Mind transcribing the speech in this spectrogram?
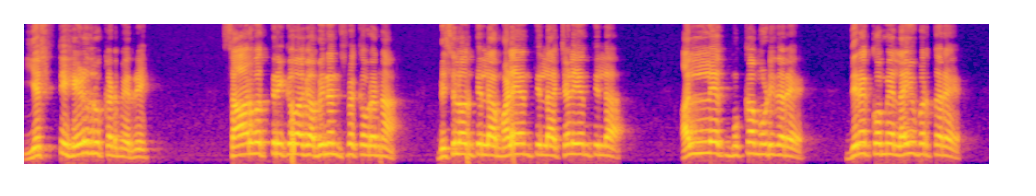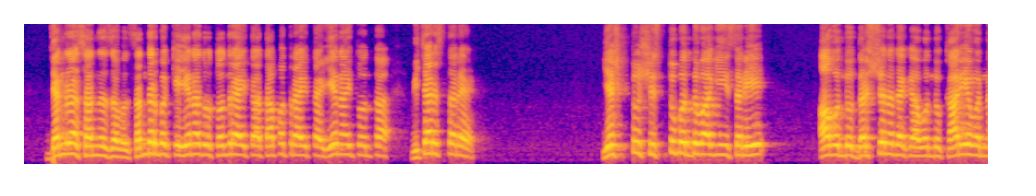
ಎಷ್ಟು ಹೇಳಿದ್ರು ಕಡಿಮೆ ರೀ ಸಾರ್ವತ್ರಿಕವಾಗಿ ಅಭಿನಂದಿಸ್ಬೇಕು ಅವರನ್ನ. ಬಿಸಿಲು ಅಂತಿಲ್ಲ ಮಳೆ ಅಂತಿಲ್ಲ ಚಳಿ ಅಂತಿಲ್ಲ ಅಲ್ಲೇ ಮುಖ ಮೂಡಿದ್ದಾರೆ ದಿನಕ್ಕೊಮ್ಮೆ ಲೈವ್ ಬರ್ತಾರೆ. ಜನರ ಸಂದ- ಸಂದರ್ಭಕ್ಕೆ ಏನಾದರೂ ತೊಂದರೆ ಆಯ್ತಾ, ತಾಪತ್ರ ಆಯ್ತಾ, ಏನಾಯ್ತು ಅಂತ ವಿಚಾರಿಸ್ತಾರೆ. ಎಷ್ಟು ಶಿಸ್ತುಬದ್ಧವಾಗಿ ಈ ಸರಿ ಆ ಒಂದು ದರ್ಶನದ ಒಂದು ಕಾರ್ಯವನ್ನ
